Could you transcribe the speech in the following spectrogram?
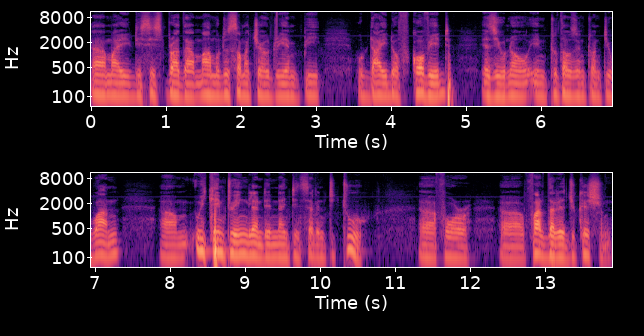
uh, my deceased brother Mahmoudussamad Chowdhury MP, who died of COVID, as you know, in 2021. Um, we came to England in 1972 uh, for uh, further education.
